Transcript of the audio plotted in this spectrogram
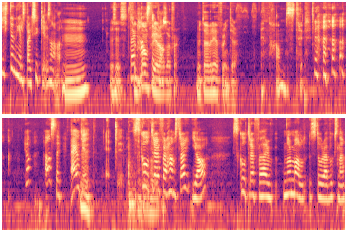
liten elsparkcykel i sådana fall. Mm, precis. För så de får göra kanske? avdrag för. Men utöver det får du inte göra. En hamster? Ja, hamster. Nej, okej. Mm. Eh, Skotrar för hamstrar? Ja. Skotrar för normalstora vuxna?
